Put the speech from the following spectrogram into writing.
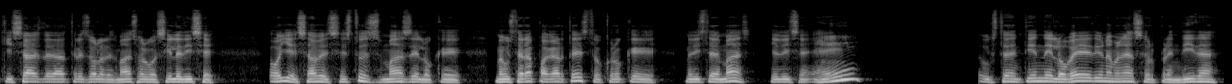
quizás le da tres dólares más o algo así, le dice, oye, sabes, esto es más de lo que me gustaría pagarte esto, creo que me diste de más. Y él dice, ¿eh? Usted entiende, lo ve de una manera sorprendida.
